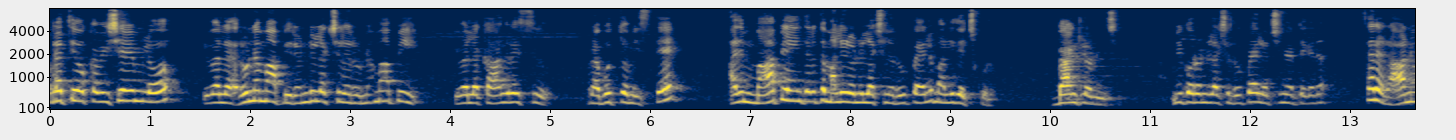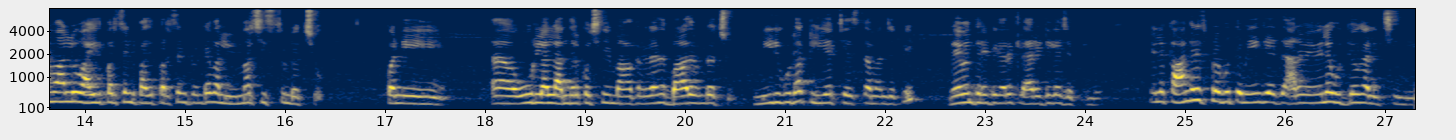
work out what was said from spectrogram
ప్రతి ఒక్క విషయంలో ఇవాళ రుణమాఫీ రెండు లక్షల రుణమాఫీ ఇవాళ కాంగ్రెస్ ప్రభుత్వం ఇస్తే అది మాఫీ అయిన తర్వాత మళ్ళీ రెండు లక్షల రూపాయలు మళ్ళీ తెచ్చుకోరు బ్యాంక్లో నుంచి. మీకు రెండు లక్షల రూపాయలు వచ్చినట్టే కదా. సరే రాని వాళ్ళు ఐదు పర్సెంట్ పది పర్సెంట్ ఉంటే వాళ్ళు విమర్శిస్తుండొచ్చు. కొన్ని ఊర్లలో అందరికి వచ్చినాయి మాకు రాలేదు, బాధ ఉండొచ్చు. మీది కూడా క్లియర్ చేస్తామని చెప్పి రేవంత్ రెడ్డి గారు క్లారిటీగా చెప్పిండు ఇలా కాంగ్రెస్ ప్రభుత్వం ఏం చేస్తే అరవై వేల ఉద్యోగాలు ఇచ్చింది.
